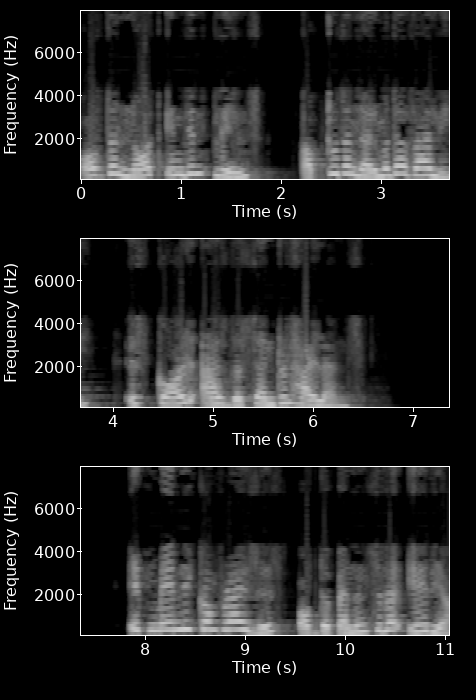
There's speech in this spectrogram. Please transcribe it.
of the North Indian Plains up to the Narmada Valley is called as the Central Highlands. It mainly comprises of the peninsular area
